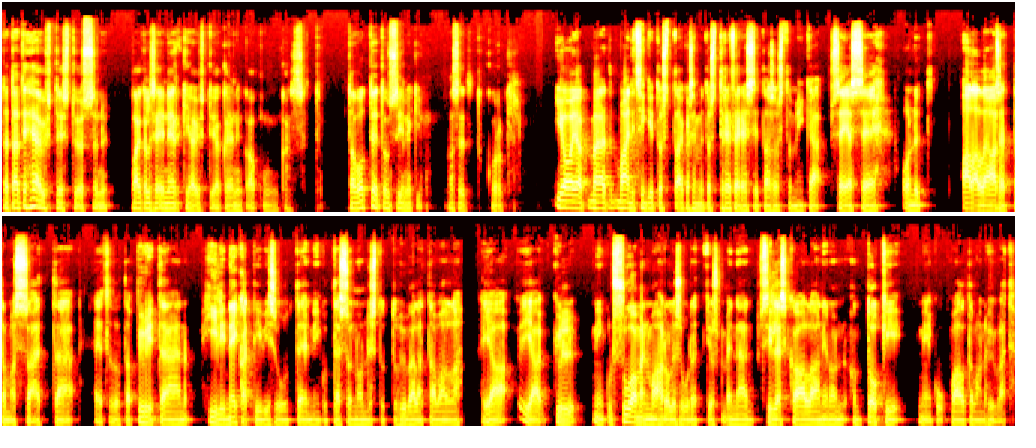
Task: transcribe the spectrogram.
Tätä tehdään yhteistyössä nyt paikallisen energiayhtiön ja kaupungin kanssa. Tavoitteet on siinäkin asetettu korkealle. Joo, ja mä mainitsinkin tuosta aikaisemmin tuosta referenssitasosta, mikä CSC on nyt alalle asettamassa, että, että tota, pyritään hiilinegatiivisuuteen, niin kuin tässä on onnistuttu hyvällä tavalla. Ja, ja kyllä niin kuin Suomen mahdollisuudet, jos mennään sille skaalaan, niin on, on toki niin kuin valtavan hyvät.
